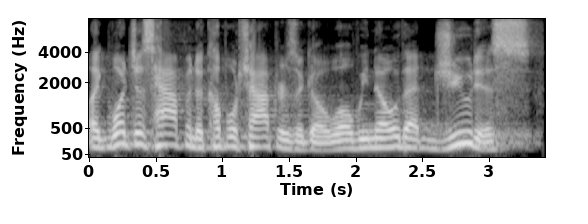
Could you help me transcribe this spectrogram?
like what just happened a couple chapters ago? Well, we know that Judas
